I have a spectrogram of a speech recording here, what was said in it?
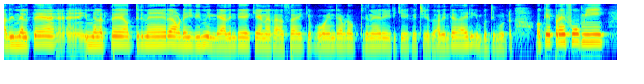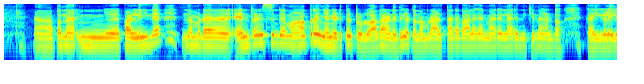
അത് ഇന്നലത്തെ ഇന്നലത്തെ ഒത്തിരി നേരം അവിടെ ഇരുന്നില്ലേ? അതിന്റെയൊക്കെയാണ് റാസായിക്ക് പോയിന്റെ അവിടെ ഒത്തിരി നേരം ഇരിക്കുകയൊക്കെ ചെയ്തു. അതിന്റേതായിരിക്കും ബുദ്ധിമുട്ട്. ഓക്കെ പ്രേ ഫോർ മീ അപ്പം പള്ളിയിലെ നമ്മുടെ എൻട്രൻസിന്റെ മാത്രമേ ഞാൻ എടുത്തിട്ടുള്ളൂ. അതാണിത് കേട്ടോ. നമ്മുടെ ആൾത്താര ബാലകന്മാരെല്ലാവരും നിൽക്കുന്ന കണ്ടോ? കൈകളിൽ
